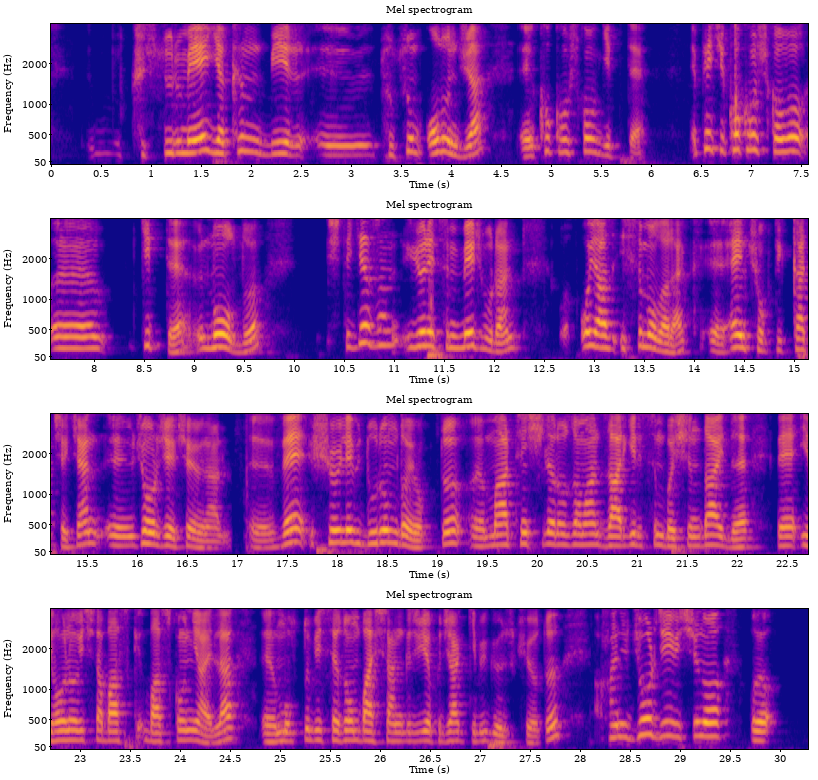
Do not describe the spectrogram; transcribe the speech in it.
küstürmeye yakın bir e, tutum olunca e, Kokoşkov gitti. E, peki Kokoşkov'u e, gitti. Ne oldu? İşte yazın yönetim mecburen o yaz isim olarak e, en çok dikkat çeken e, Georgievic'e yöneldi. E, ve şöyle bir durum da yoktu. E, Martin Schiller o zaman Zalgiris'in başındaydı ve Ivanovic de Bask Baskonya'yla e, mutlu bir sezon başlangıcı yapacak gibi gözüküyordu. Hani Georgievic'in o e,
